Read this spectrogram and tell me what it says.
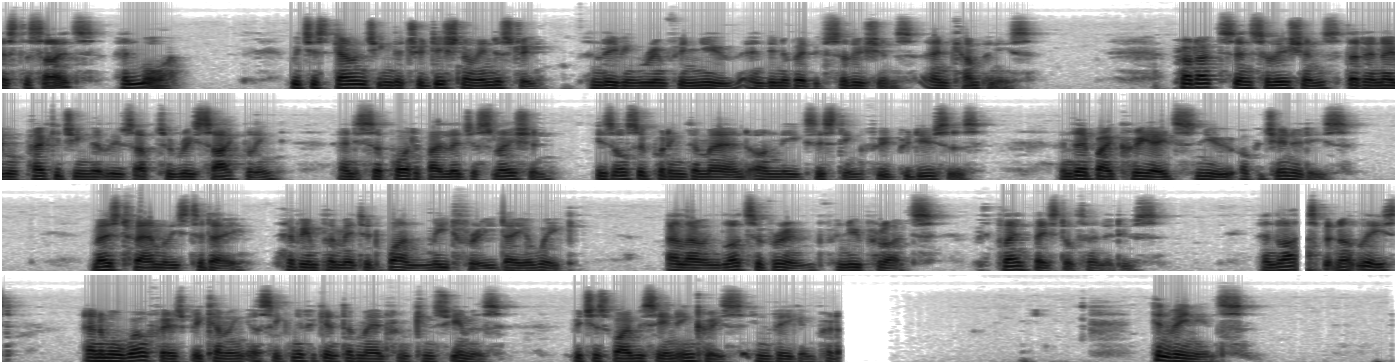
pesticides, and more, which is challenging the traditional industry and leaving room for new and innovative solutions and companies. Products and solutions that enable packaging that lives up to recycling and is supported by legislation is also putting demand on the existing food producers and thereby creates new opportunities. Most families today have implemented one meat free day a week, allowing lots of room for new products with plant based alternatives. And last but not least, animal welfare is becoming a significant demand from consumers, which is why we see an increase in vegan production. Convenience.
